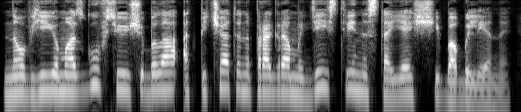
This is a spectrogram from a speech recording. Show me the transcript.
Но в ее мозгу все еще была отпечатана программа действий настоящей бабы Лены —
